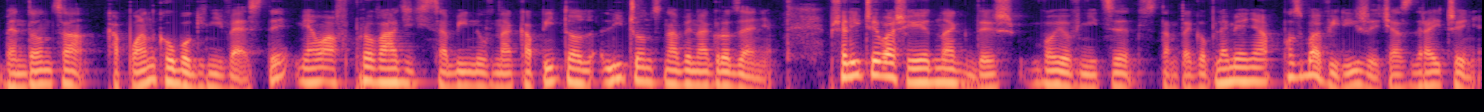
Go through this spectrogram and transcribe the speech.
będąca kapłanką bogini Westy, miała wprowadzić Sabinów na Kapitol licząc na wynagrodzenie. Przeliczyła się jednak, gdyż wojownicy z tamtego plemienia pozbawili życia zdrajczynie.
